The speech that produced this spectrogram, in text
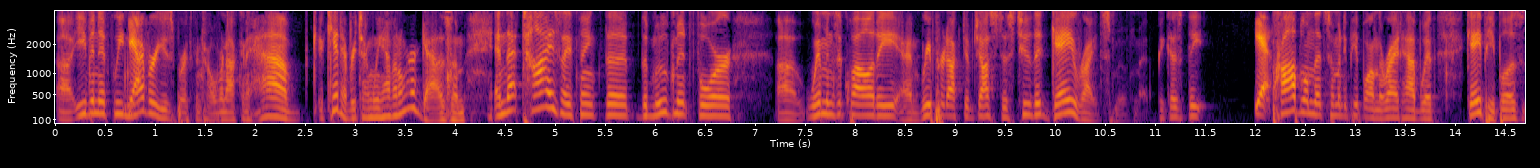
Uh, even if we never use birth control, we're not going to have a kid every time we have an orgasm. And that ties, I think, the, the movement for uh, women's equality and reproductive justice to the gay rights movement. Because the problem that so many people on the right have with gay people is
